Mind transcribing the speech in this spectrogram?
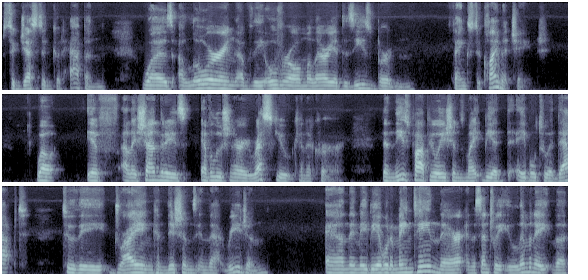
suggested could happen was a lowering of the overall malaria disease burden thanks to climate change. Well, if Alexandre's evolutionary rescue can occur, then these populations might be able to adapt to the drying conditions in that region and they may be able to maintain there and essentially eliminate the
